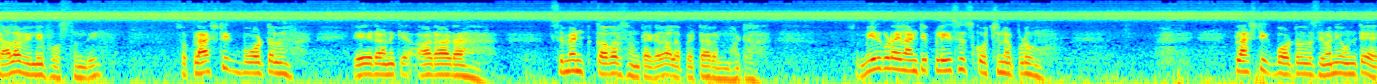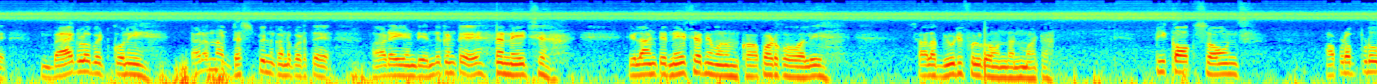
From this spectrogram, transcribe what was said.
చాలా రిలీఫ్ వస్తుంది. సో ప్లాస్టిక్ బాటిల్ వేయడానికి ఆడాడ సిమెంట్ కవర్స్ ఉంటాయి కదా అలా పెట్టారనమాట సో మీరు కూడా ఇలాంటి ప్లేసెస్కి వచ్చినప్పుడు ప్లాస్టిక్ బాటిల్స్ ఇవన్నీ ఉంటే బ్యాగ్లో పెట్టుకొని ఎక్కడన్నా డస్ట్బిన్ కనపడితే ఆడేయండి. ఎందుకంటే నేచర్ ఇలాంటి నేచర్ని మనం కాపాడుకోవాలి. చాలా బ్యూటిఫుల్గా ఉందన్నమాట. పీకాక్ సౌండ్స్ అప్పుడప్పుడు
